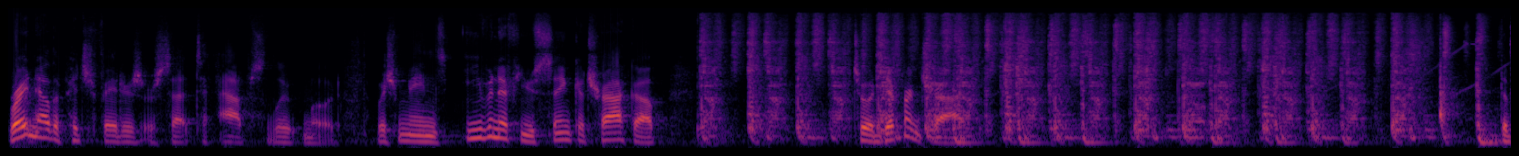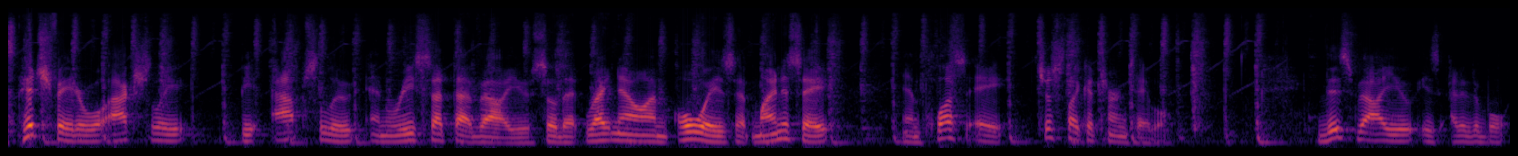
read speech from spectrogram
Right now the pitch faders are set to absolute mode, which means even if you sync a track up to a different track, The pitch fader will actually be absolute and reset that value so that right now I'm always at minus 8 and plus 8, just like a turntable. This value is editable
